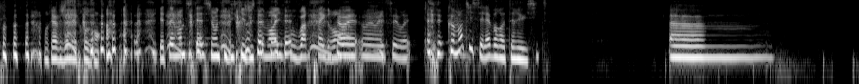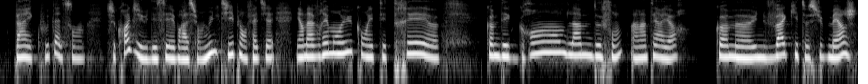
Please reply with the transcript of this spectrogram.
On rêve jamais trop grand. il y a tellement de citations qui disent que justement, il faut voir très grand. Ouais, ouais, ouais, c'est vrai. Comment tu célèbres tes réussites? Euh... Ben écoute, elles sont. Je crois que j'ai eu des célébrations multiples. En fait, il y, en a vraiment eu qui ont été très euh, comme des grandes lames de fond à l'intérieur, comme euh, une vague qui te submerge,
